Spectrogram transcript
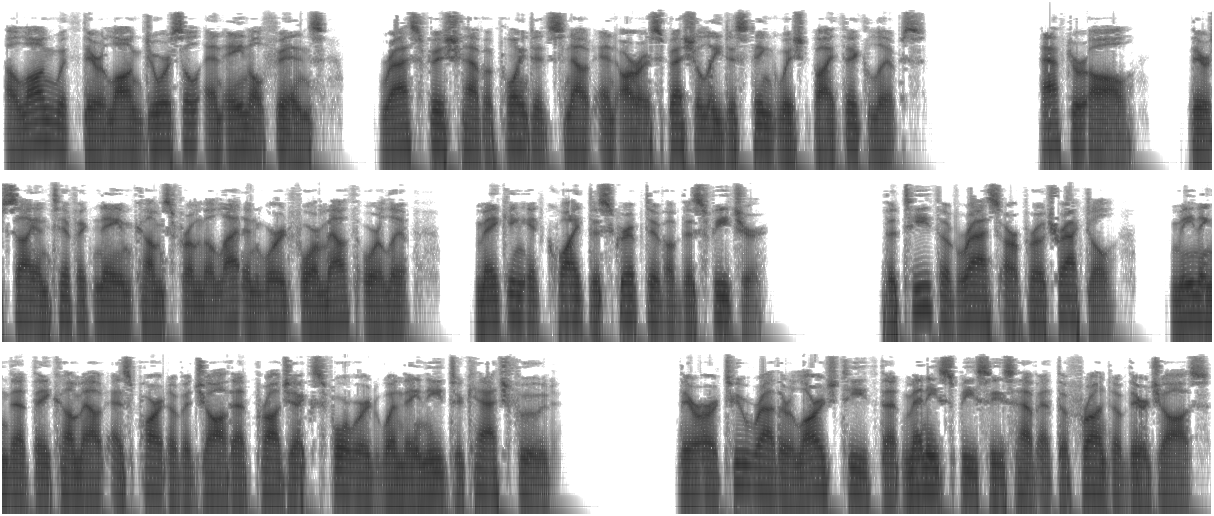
Along with their long dorsal and anal fins, wrasse fish have a pointed snout and are especially distinguished by thick lips. After all, their scientific name comes from the Latin word for mouth or lip, making it quite descriptive of this feature. The teeth of wrasse are protractile, meaning that they come out as part of a jaw that projects forward when they need to catch food. There are two rather large teeth that many species have at the front of their jaws.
